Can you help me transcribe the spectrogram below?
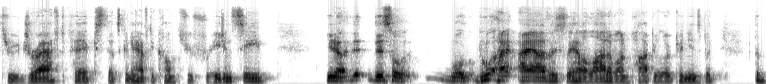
through draft picks. That's going to have to come through free agency. You know, th- this will will. I, I obviously have a lot of unpopular opinions, but the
